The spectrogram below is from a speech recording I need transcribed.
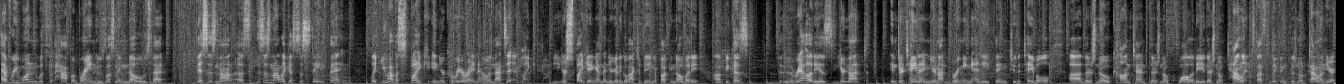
everyone with half a brain who's listening knows that this is not a, this is not like a sustained thing. Like, you have a spike in your career right now, and that's it. Like, you're spiking and then you're gonna go back to being a fucking nobody uh, because the, the reality is you're not entertaining. You're not bringing anything to the table. Uh, there's no content. There's no quality. There's no talent. That's the big thing. There's no talent here.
